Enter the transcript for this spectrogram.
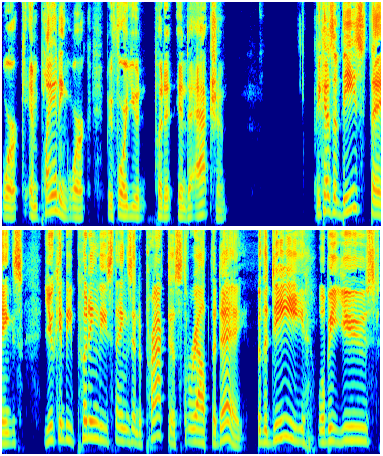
work and planning work before you put it into action. Because of these things, you can be putting these things into practice throughout the day. The D will be used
